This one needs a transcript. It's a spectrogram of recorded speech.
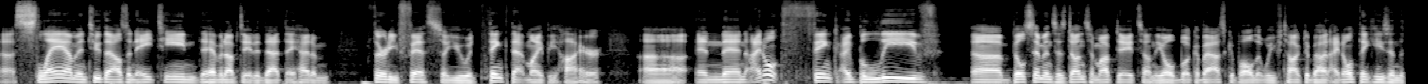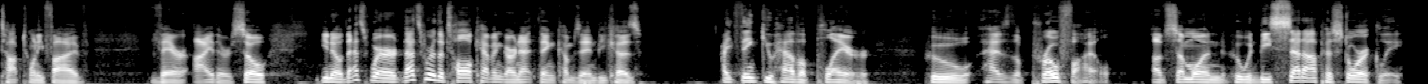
Uh, Slam in 2018, they haven't updated that. They had him 35th, so you would think that might be higher. Uh, and then I don't think, I believe uh, Bill Simmons has done some updates on the old book of basketball that we've talked about. I don't think he's in the top 25 there either. So, you know, that's where that's where the tall Kevin Garnett thing comes in because I think you have a player who has the profile of someone who would be set up historically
